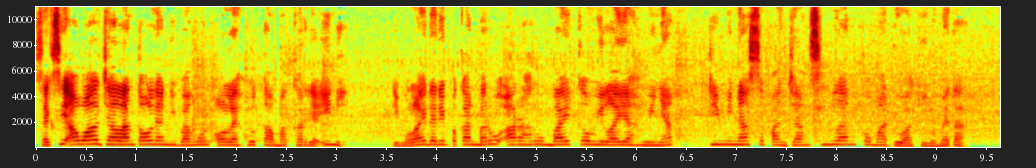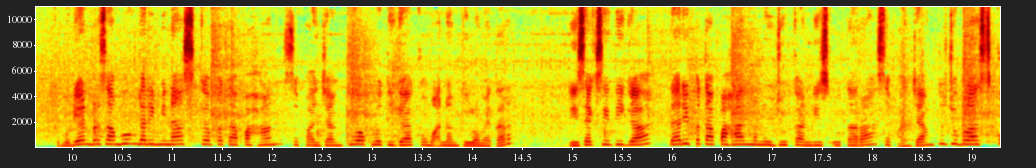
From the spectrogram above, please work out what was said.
Seksi awal jalan tol yang dibangun oleh Hutama Karya ini dimulai dari Pekanbaru arah Rumbai ke wilayah Minyak di Minas sepanjang 9,2 km. Kemudian bersambung dari Minas ke Petapahan sepanjang 23,6 km. Di seksi 3 dari Petapahan menuju Kandis Utara sepanjang 17,45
